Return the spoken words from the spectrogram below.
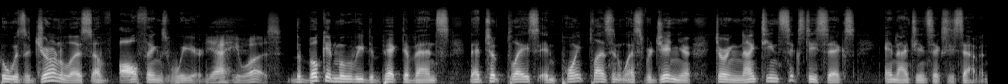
who was a journalist of all things weird. Yeah, he was. The book and movie depict events that took place in Point Pleasant, West Virginia during 1966 and 1967.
